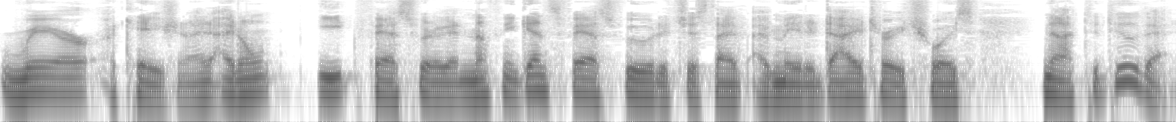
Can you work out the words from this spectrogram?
rare occasion. I, I don't eat fast food. I got nothing against fast food. It's just I've, I've made a dietary choice not to do that.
